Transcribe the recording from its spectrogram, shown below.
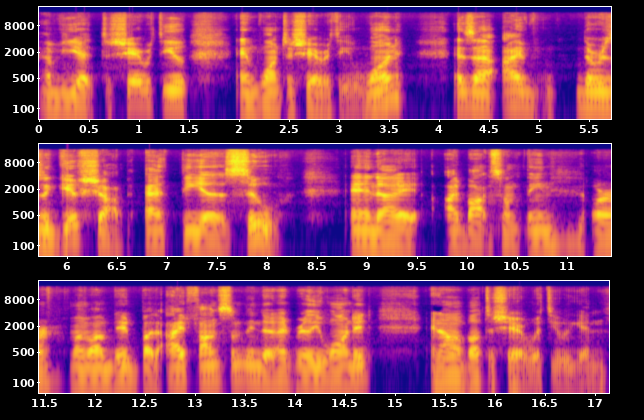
have yet to share with you and want to share with you. One is that I've there was a gift shop at the uh, zoo, and I I bought something, or my mom did, but I found something that I really wanted, and I'm about to share it with you again.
